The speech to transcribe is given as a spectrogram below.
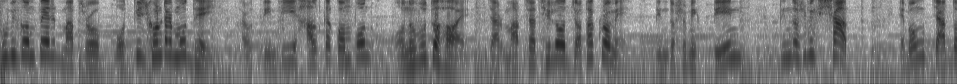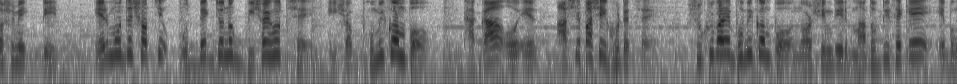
ভূমিকম্পের মাত্র বত্রিশ ঘণ্টার মধ্যেই আরও তিনটি হালকা কম্পন অনুভূত হয়, যার মাত্রা ছিল যথাক্রমে তিন দশমিক তিন তিন দশমিক সাত এবং চার দশমিক তিন। এর মধ্যে সবচেয়ে উদ্বেগজনক বিষয় হচ্ছে, এইসব ভূমিকম্প ঢাকা ও এর আশেপাশেই ঘটেছে। শুক্রবারের ভূমিকম্প নরসিংদীর মাধবদী থেকে এবং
